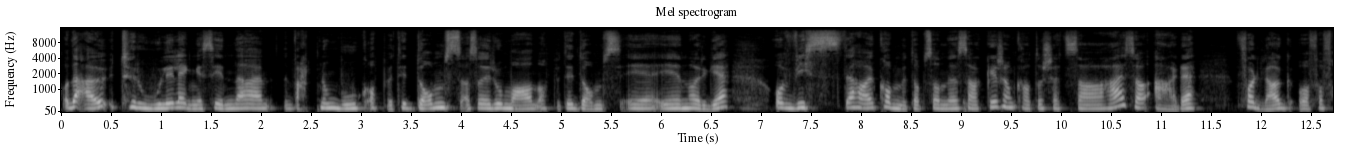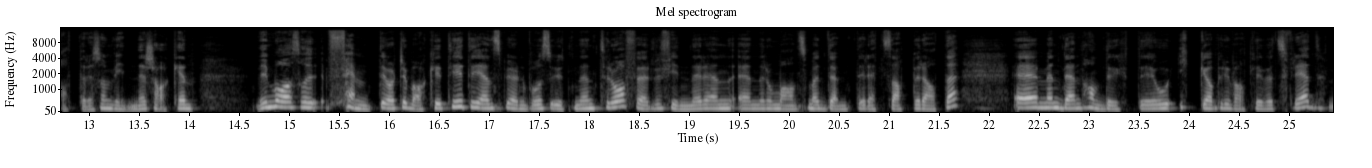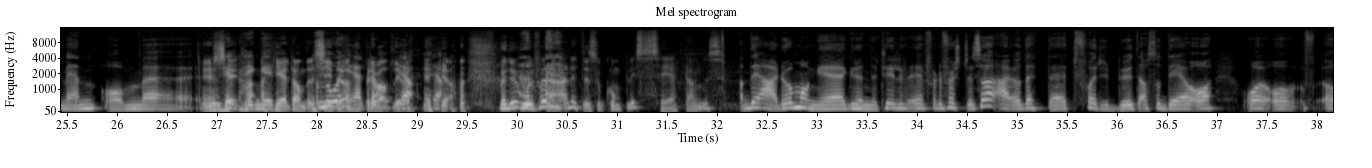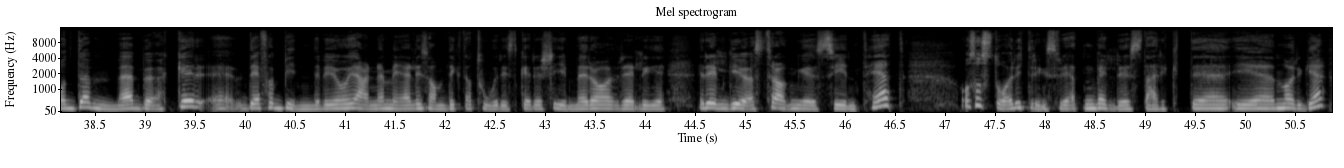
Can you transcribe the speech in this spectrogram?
Og det er jo utrolig lenge siden det har vært noen bok oppe til doms, altså roman oppe til doms i, i Norge. Og hvis det har kommet opp sånne saker, som Cato Schjøtt sa her, så er det forlag og forfattere som vinner saken. Vi må altså 50 år tilbake i tid til Jens Bjørneboes 'Uten en tråd' før vi finner en, en roman som er dømt i rettsapparatet. Eh, men den handlet jo ikke om privatlivets fred, men om eh, skildringer. Helt andre sider av privatlivet. Ja, ja. Men du, hvorfor er dette så komplisert, Agnes? Det er det jo mange grunner til. For det første så er jo dette et forbud. Altså det å, å, å, å dømme bøker, eh, det forbinder vi jo gjerne med liksom diktatoriske regimer og religi religiøs trangsynthet. Og så står ytringsfriheten veldig sterkt i Norge.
